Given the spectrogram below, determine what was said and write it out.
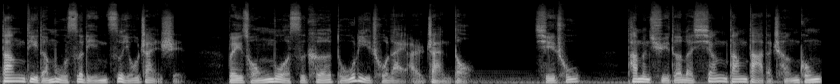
当地的穆斯林自由战士，为从莫斯科独立出来而战斗。起初，他们取得了相当大的成功。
